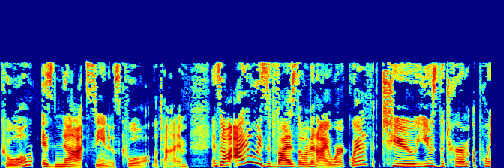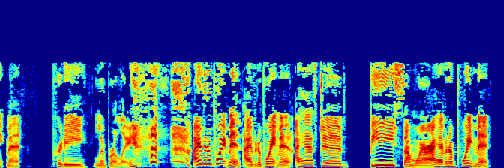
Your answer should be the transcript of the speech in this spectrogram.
cool, is not seen as cool all the time. And so, I always advise the women I work with to use the term appointment pretty liberally. I have an appointment. I have an appointment. I have to be somewhere. I have an appointment.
